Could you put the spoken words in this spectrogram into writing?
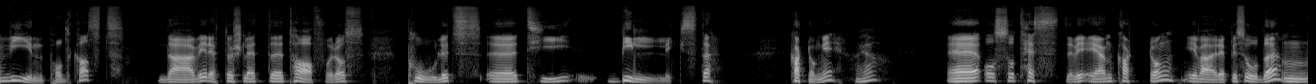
vinpodkast der vi rett og slett eh, tar for oss Polets eh, ti billigste kartonger. Ja. Eh, og så tester vi en kartong i hver episode. Mm.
